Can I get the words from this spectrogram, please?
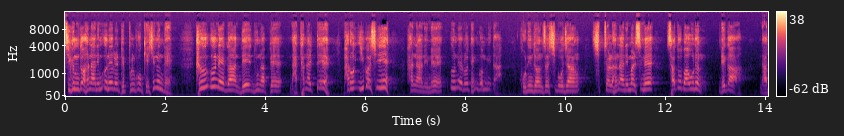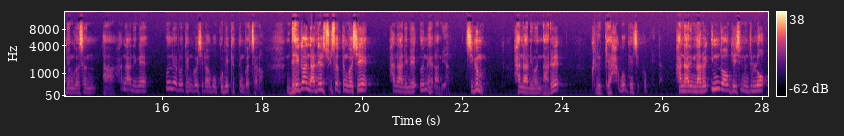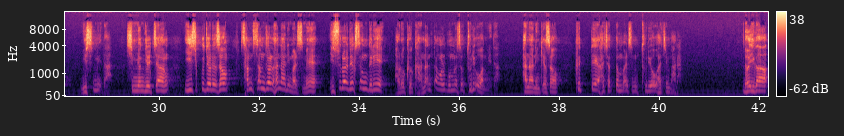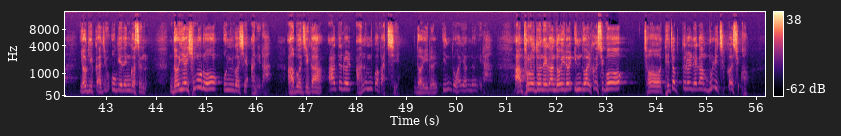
지금도 하나님 은혜를 베풀고 계시는데 그 은혜가 내 눈앞에 나타날 때 바로 이것이 하나님의 은혜로 된 겁니다. 고린도전서 15장 10절 하나님 말씀에 사도 바울은 내가 나 된 것은 다 하나님의 은혜로 된 것이라고 고백했던 것처럼 내가 나 될 수 있었던 것이 하나님의 은혜라면 지금 하나님은 나를 그렇게 하고 계실 겁니다. 하나님 나를 인도하고 계시는 줄로 믿습니다. 신명기 1장 29절에서 33절 하나님 말씀에 이스라엘 백성들이 바로 그 가난 땅을 보면서 두려워합니다. 하나님께서 그때 하셨던 말씀 두려워하지 마라. 너희가 여기까지 오게 된 것은 너희의 힘으로 온 것이 아니라 아버지가 아들을 안음과 같이 너희를 인도하였느니라. 앞으로도 내가 너희를 인도할 것이고 저 대적들을 내가 물리칠 것이고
